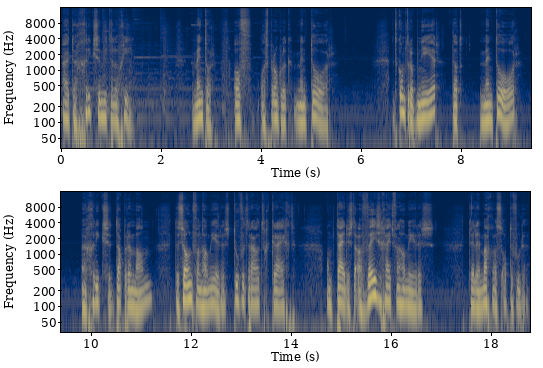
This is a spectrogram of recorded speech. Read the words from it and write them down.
uit de Griekse mythologie. Mentor of oorspronkelijk mentor. Het komt erop neer dat mentor, een Griekse dappere man, de zoon van Homerus, toevertrouwd krijgt om tijdens de afwezigheid van Homerus Telemachos op te voeden.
